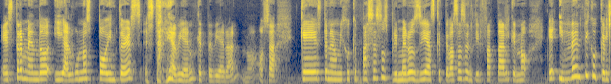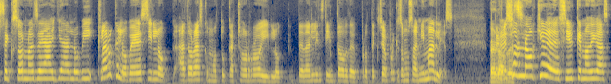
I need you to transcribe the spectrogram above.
es tremendo y algunos pointers estaría bien que te dieran, ¿no? O sea, ¿qué es tener un hijo? Que pasa esos primeros días, que te vas a sentir fatal, que no. eh, idéntico que el sexo no es de, ah, ya lo vi. Claro que lo ves y lo adoras como tu cachorro y lo, te da el instinto de protección porque somos animales. Pero eso veces- no quiere decir que no digas,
